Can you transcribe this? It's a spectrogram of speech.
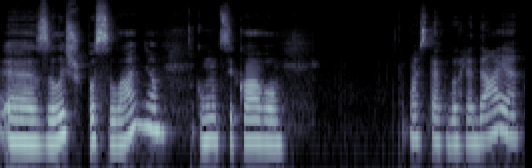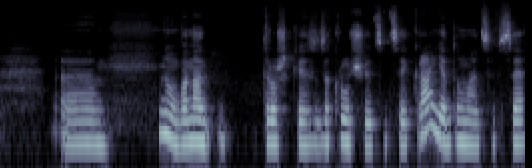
Е, залишу посилання, кому цікаво. Ось так виглядає. Е, ну, Вона трошки закручується цей край. Я думаю, це все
